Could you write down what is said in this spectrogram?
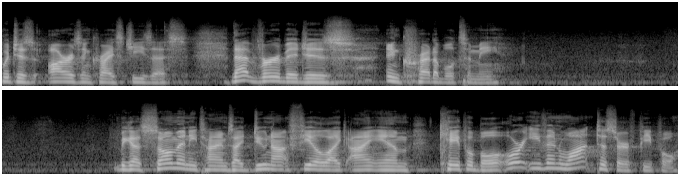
which is ours in Christ Jesus. That verbiage is incredible to me. Because so many times I do not feel like I am capable or even want to serve people.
